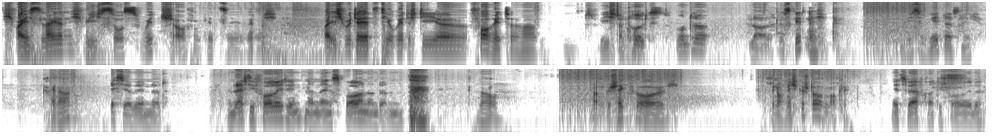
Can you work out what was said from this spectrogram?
Ich weiß leider nicht, wie ich so switch auf dem PC, wenn ich... Weil ich würde ja jetzt theoretisch die äh, Vorräte haben. Und wie ich Du dann... drückst runter. Lol. Das geht nicht. Wieso geht das nicht? Keine Ahnung. Ist ja behindert. Dann läuft die Vorräte hinten an einen Spawn und dann... Genau. Hab ein Geschenk für euch. Bin noch nicht gestorben, okay. Jetzt werf grad die Vorräte.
